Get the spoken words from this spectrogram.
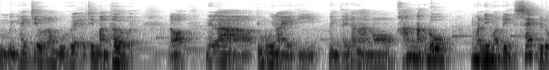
Mình hay trêu là mùi huệ ở trên bàn thờ vậy đó, nên là cái mùi này thì mình thấy rằng là nó khá là nặng đô. Nhưng mà nếu mà để xét về độ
